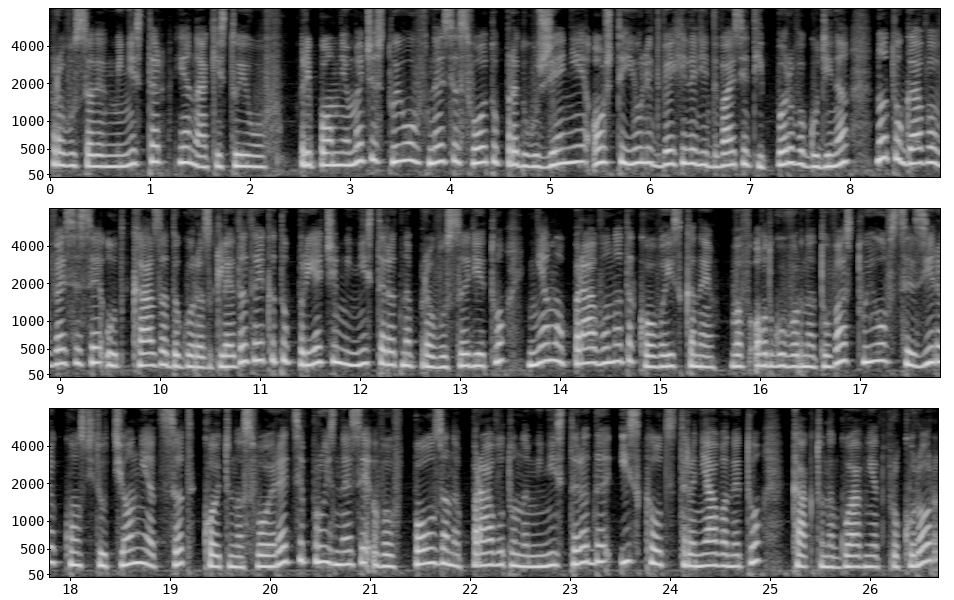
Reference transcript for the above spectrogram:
правосъден министр Янаки Стоилов. Припомняме, че Стоилов внесе своето предложение още юли 2021 година, но тогава ВСС отказа да го разгледа, тъй като прие, че министърът на правосъдието няма право на такова искане. В отговор на това Стоилов сезира Конституционният съд, който на свой ред се произнесе в полза на правото на министъра да иска отстраняването както на главният прокурор,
